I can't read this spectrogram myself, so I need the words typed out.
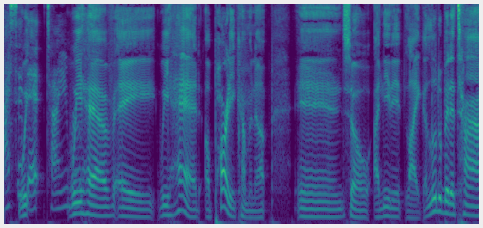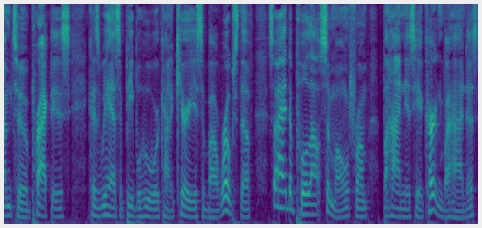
I said We- that. Tying We have a we had a party coming up and so I needed like a little bit of time to practice cuz we had some people who were kind of curious about rope stuff. So I had to pull out Simone from behind this here curtain behind us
